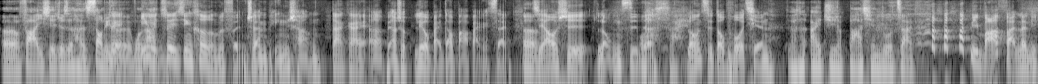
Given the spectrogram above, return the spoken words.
呃发一些就是很少女的，文因为，最近贺龙的粉砖平常大概呃，比方说六百到八百个赞，嗯只要是龙子的龙子都破千。对啊，那 I G 啊八千多赞，你麻烦了你，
